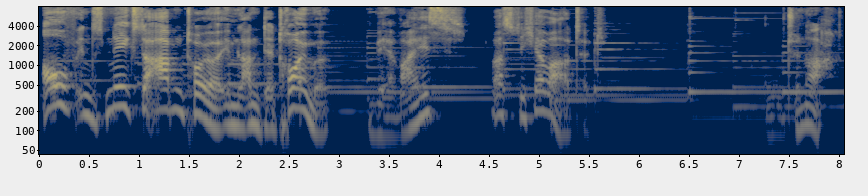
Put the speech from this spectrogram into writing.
auf ins nächste Abenteuer im Land der Träume. Wer weiß, was dich erwartet. Gute Nacht.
